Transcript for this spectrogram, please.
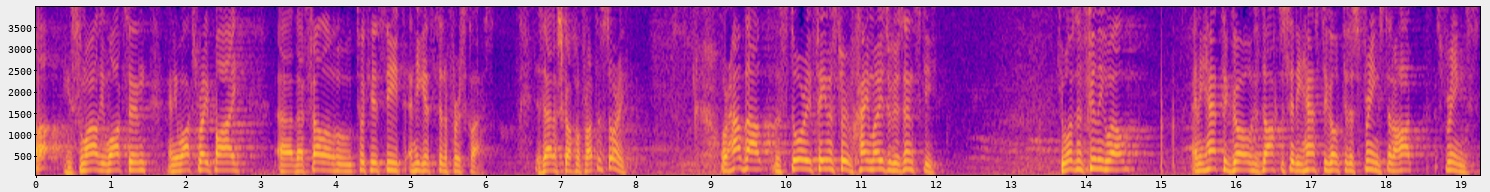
Oh, he smiled. He walks in and he walks right by uh, that fellow who took his seat, and he gets to the first class. Is that a Shkacha Prata story? Or how about the story, famous story of Chaim Ozer Grodzinski? He wasn't feeling well, and he had to go. His doctor said he has to go to the springs, to the hot springs.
